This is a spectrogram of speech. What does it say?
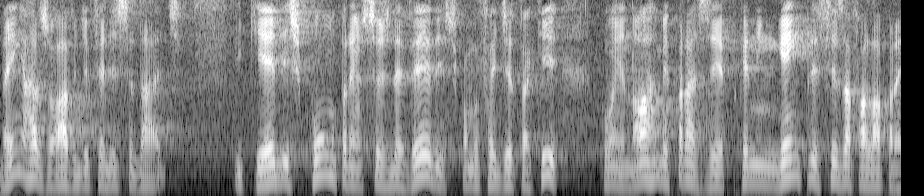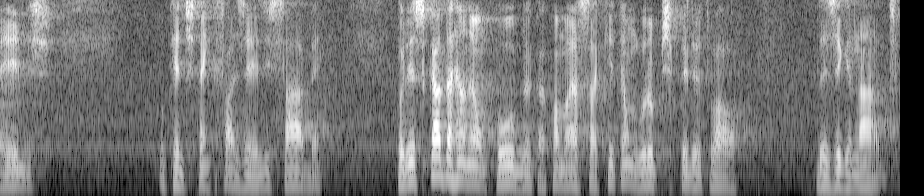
bem razoável de felicidade e que eles cumprem os seus deveres, como foi dito aqui, com enorme prazer, porque ninguém precisa falar para eles o que eles têm que fazer, eles sabem. Por isso, cada reunião pública, como essa aqui, tem um grupo espiritual designado.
